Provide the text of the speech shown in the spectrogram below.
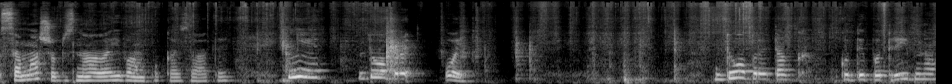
сама, щоб знала і вам показати. Ні, добре. Ой. Добре так, куди потрібно.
